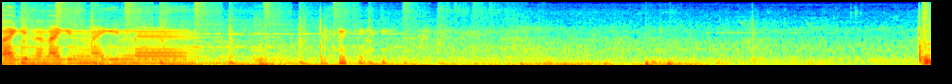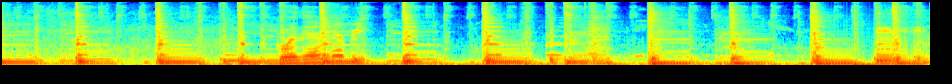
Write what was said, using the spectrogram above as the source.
ආ නගින්න නගින්න නගින්න. කොහෙද යන්නේ අපි? හ්ම්.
